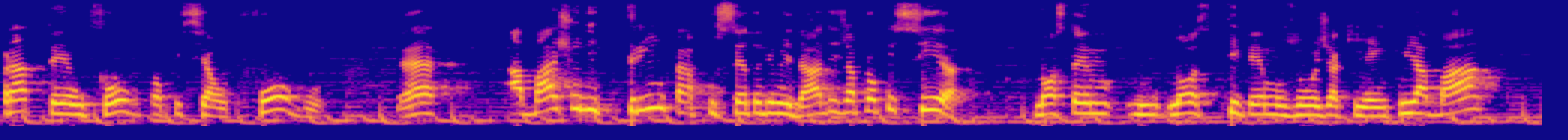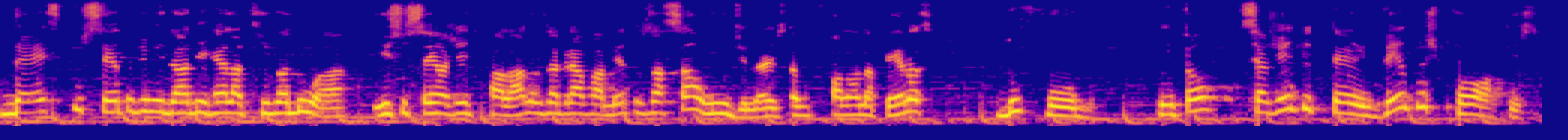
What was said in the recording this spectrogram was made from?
para ter um fogo, propiciar o fogo, né? Abaixo de 30% de umidade já propicia. Nós, tem, nós tivemos hoje aqui em Cuiabá 10% de umidade relativa do ar. Isso sem a gente falar nos agravamentos à saúde, né? Estamos falando apenas do fogo. Então, se a gente tem ventos fortes,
